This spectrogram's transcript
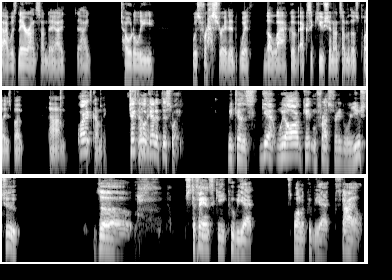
I was there on Sunday. I I totally was frustrated with the lack of execution on some of those plays, but um, right, it's coming. take it's a look at it this way. Because yeah, we are getting frustrated. We're used to the Stefanski, Kubiak, Spana Kubiak style,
